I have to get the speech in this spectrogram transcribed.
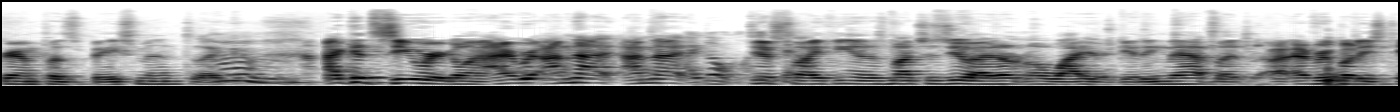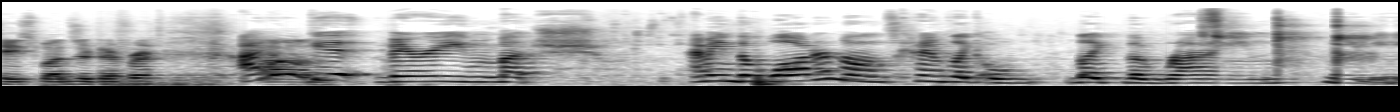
grandpa's basement. Like mm. I could see where you're going. I am not I'm not like disliking it. it. as much as you. I don't know why you're getting that, but uh, everybody's taste buds are different. I don't um, get very much. I mean, the watermelon's kind of like a like the rind, maybe.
